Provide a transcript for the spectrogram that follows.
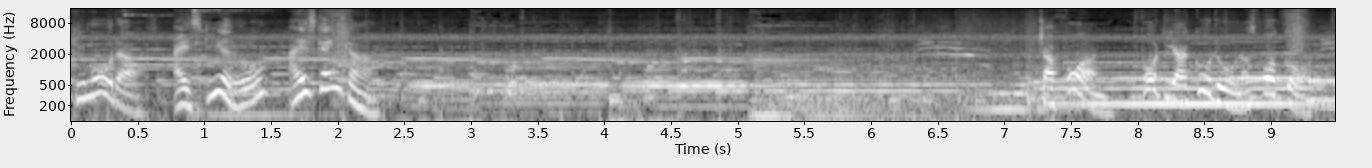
Kimura. A izquierdo, a Iskenka. Chapón, Putiakudu, nos poco.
